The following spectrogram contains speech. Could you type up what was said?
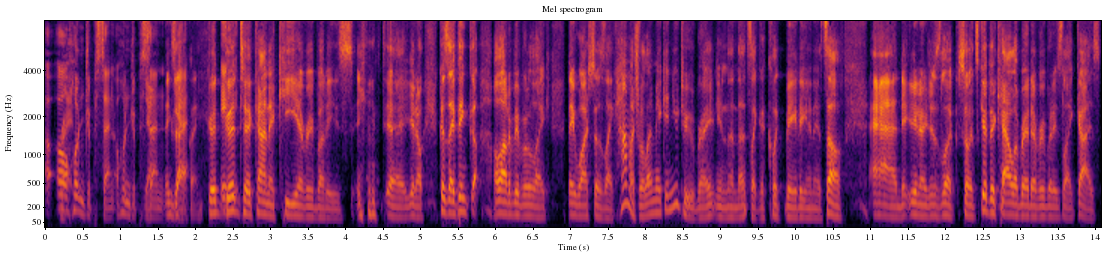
A hundred percent, a hundred percent. Exactly. Good, it, good to kind of key everybody's, uh, you know, because I think a lot of people are like they watch those like, how much will I make in YouTube, right? And then that's like a clickbait in itself. And you know, just look. So it's good to calibrate everybody's like, guys,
